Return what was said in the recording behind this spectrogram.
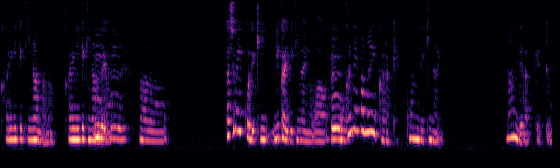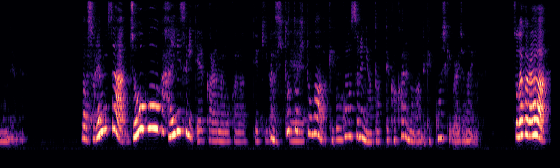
懐疑的なんだな。懐疑的なんだよ。うんうんあの、私が一個でき理解できないのは、うんお金がないから結婚できない。なんでだっけって思うんだよね。なんかそれもさ、情報が入りすぎてるからなのかなっていう気でもがして。人と人が結婚するにあたってかかるのなんて結婚式ぐらいじゃないのそう、だから、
